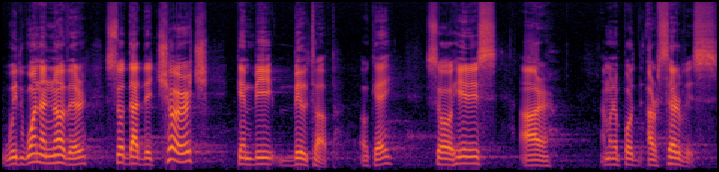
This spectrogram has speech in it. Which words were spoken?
with one another so that the church can be built up. Okay? So here is our, I'm going to put our service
